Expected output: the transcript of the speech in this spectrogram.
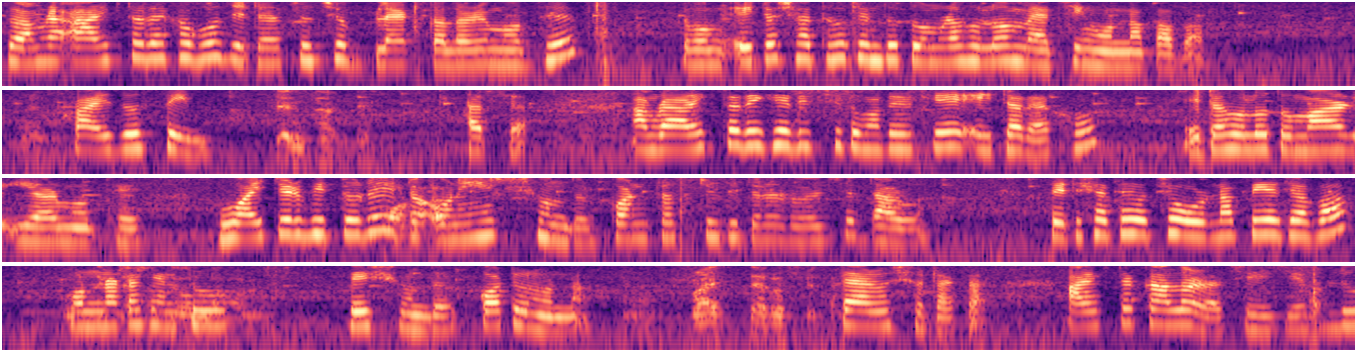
সো আমরা আরেকটা দেখাবো যেটা হচ্ছে হচ্ছে ব্ল্যাক কালারের মধ্যে। এবং এটার সাথেও কিন্তু তোমরা হলো ম্যাচিং ওড়না পাবা। প্রাইসও সেম সেম থাকবে। আচ্ছা আমরা আরেকটা দেখিয়ে দিচ্ছি তোমাদেরকে এটা দেখো। এটা হলো তোমার ইয়ার মধ্যে। হোয়াইটের ভিতরে এটা অনেক সুন্দর। কন্ট্রাস্টের ভিতরে রয়েছে দারুণ। সো এটার সাথে হচ্ছে ওড়না পেয়ে যাবা। ওড়নাটা কিন্তু বেশ সুন্দর। কটন ওড়না। প্রাইস 1300 তেরোশো টাকা। আরেকটা কালার আছে এই যে ব্লু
